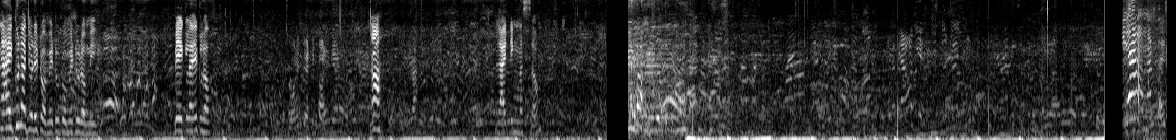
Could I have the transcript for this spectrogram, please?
ના આઈકુ ના જોડે ટોમેટો ટોમેટો રમી. બે એકલા, એકલો. હા. લાઇટિંગ મસ્ત હો. Guys,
